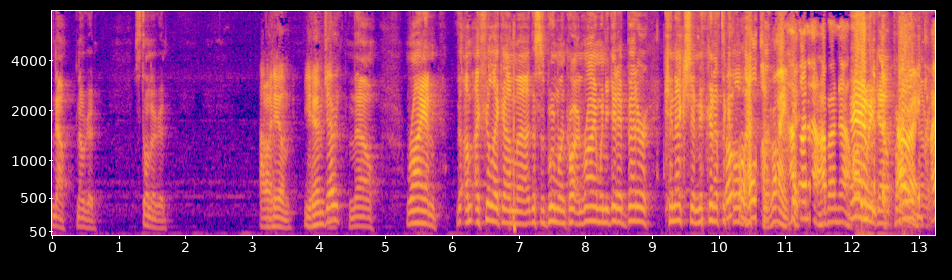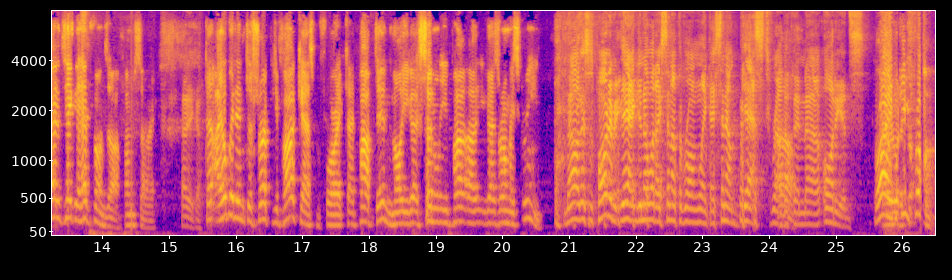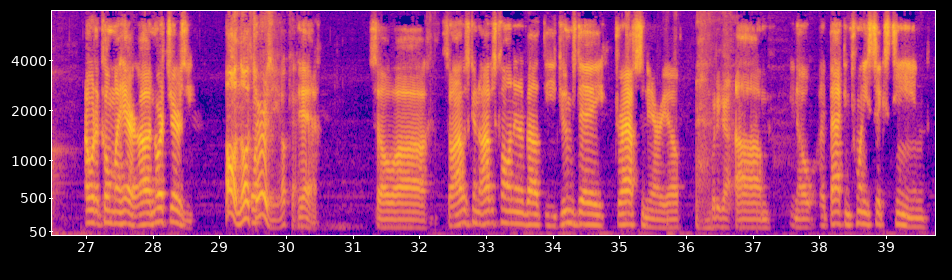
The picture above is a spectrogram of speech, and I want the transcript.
No, no good. Still no good. I don't hear him. You hear him, Jerry? No. Ryan, th- I'm- I feel like I'm. Uh, this is Boomer and Carton. Ryan, when you get a better connection, you're gonna have to call Oh, back. hold on, Ryan. How about now? How about now? There we go. All right. I had to take the headphones off. I'm sorry. There you go. I hope I didn't disrupt your podcast before I, I popped in and all you guys suddenly po- uh, you guys are on my screen. No, this is part of it. Yeah, you know what? I sent out the wrong link. I sent out guest rather Oh. than uh, audience. Ryan, where are you from? I would have combed my hair. Uh, North Jersey. Oh, North Jersey. Okay. Yeah. So uh, so I was gonna I was calling in about the doomsday draft scenario. What do you got? Um, you know, back in 2016,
